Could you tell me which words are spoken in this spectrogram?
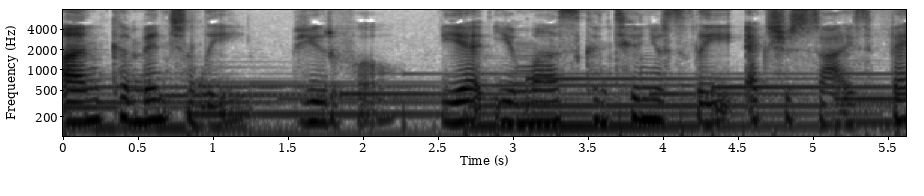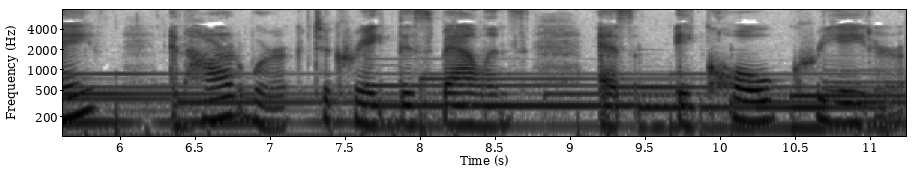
unconventionally beautiful. Yet you must continuously exercise faith and hard work to create this balance as a co creator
